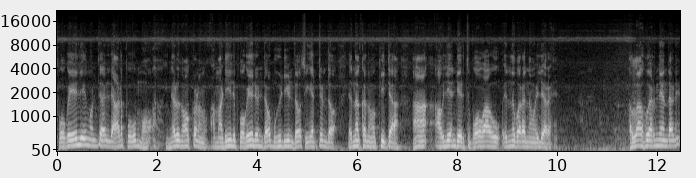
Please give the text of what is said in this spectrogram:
പുകയിലയും കൊണ്ട് അല്ല അവിടെ പോകുമ്പോൾ നിങ്ങൾ നോക്കണം. ആ മടിയിൽ പുകയിലുണ്ടോ ബീഡിയുണ്ടോ സിഗരറ്റ് ഉണ്ടോ എന്നൊക്കെ നോക്കിയിട്ടാ ആ ഔലിയന്റെ അടുത്ത് പോകാവൂ എന്ന് പറയുന്ന മൊയിലേറെ അള്ളാഹു പറഞ്ഞ എന്താണ്?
